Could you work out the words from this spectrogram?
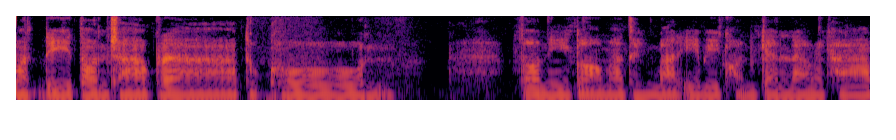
วัสดีตอนเช้าครับทุกคน ตอนนี้ก็มาถึงบ้าน EB ขอนแก่นแล้วนะครับ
